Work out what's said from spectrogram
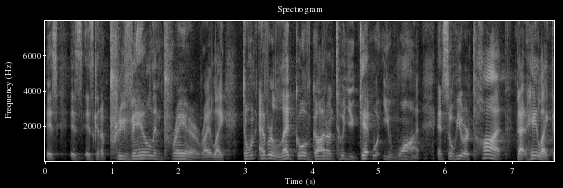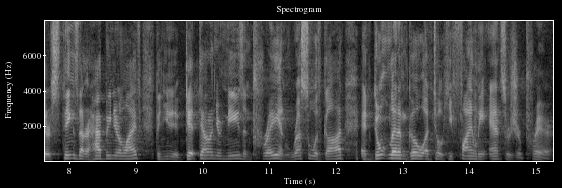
is, is, is going to prevail in prayer, right? Like, don't ever let go of God until you get what you want. And so we were taught that, hey, like, there's things that are happening in your life, then you need to get down on your knees and pray and wrestle with God and don't let him go until he finally answers your prayer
